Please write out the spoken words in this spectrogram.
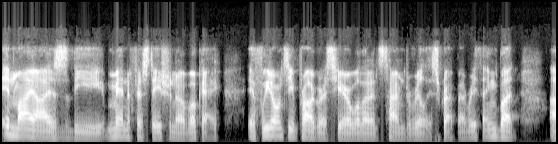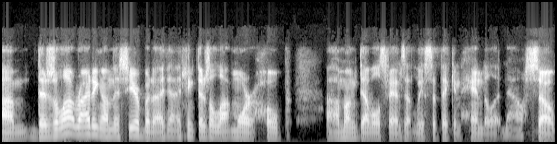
in my eyes, the manifestation of okay, if we don't see progress here, well then it's time to really scrap everything. But um, there's a lot riding on this year, but I, I think there's a lot more hope uh, among Devils fans, at least, that they can handle it now. So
